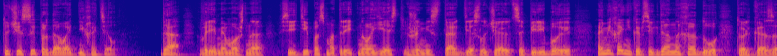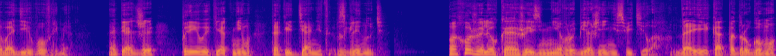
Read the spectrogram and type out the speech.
то часы продавать не хотел. Да, время можно в сети посмотреть, но есть же места, где случаются перебои, а механика всегда на ходу, только заводи вовремя. Опять же, привык я к ним, так и тянет взглянуть. Похоже, легкая жизнь мне в рубежье не светила. Да и как по-другому,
